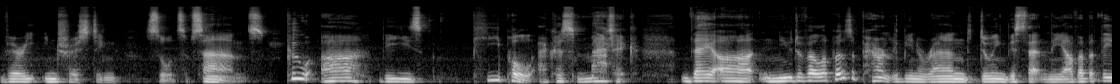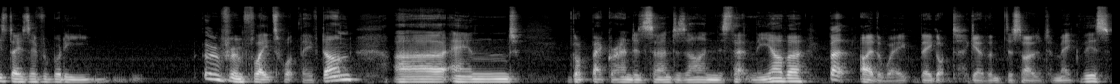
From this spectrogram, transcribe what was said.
very interesting sorts of sounds. Who are these people, Aqusmatiq? They are new developers, apparently been around doing this, that, and the other, but these days everybody overinflates what they've done uh, and got background in sound design, this, that, and the other. But either way, they got together and decided to make this.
